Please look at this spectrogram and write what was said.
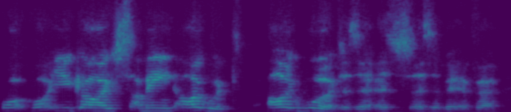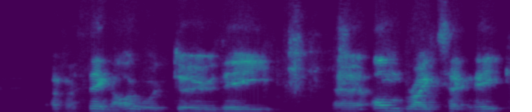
What what are you guys? I mean, I would I would as a as, as a bit of a of a thing, I would do the uh, ombre technique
